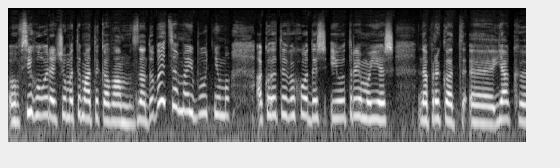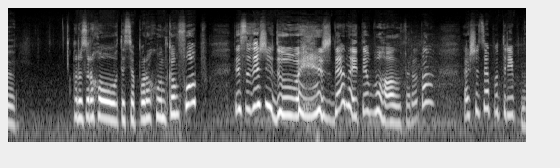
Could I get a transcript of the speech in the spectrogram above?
всі говорять, що математика вам знадобиться в майбутньому. А коли ти виходиш і отримуєш, наприклад, е, як е, розраховуватися по рахункам ФОП, ти сидиш і думаєш, де знайти бухгалтера. Так? так що це потрібно.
